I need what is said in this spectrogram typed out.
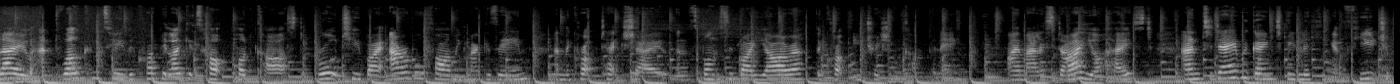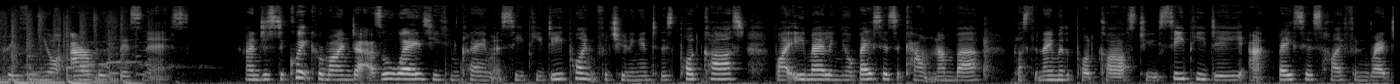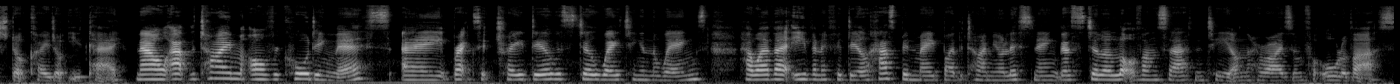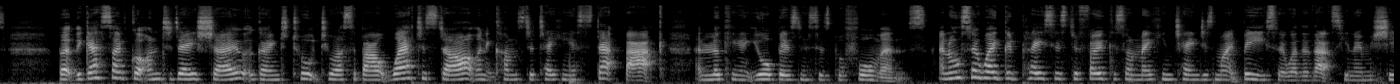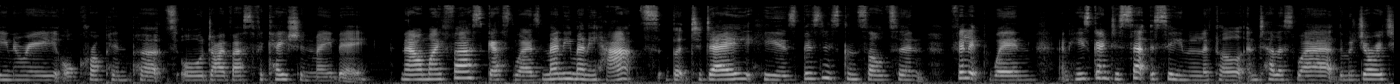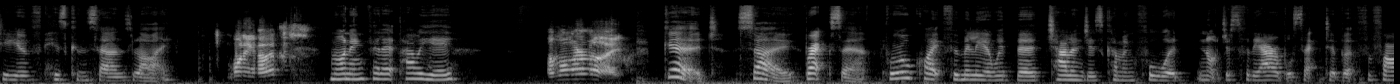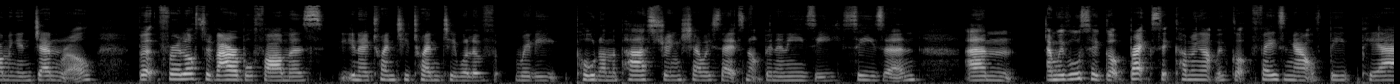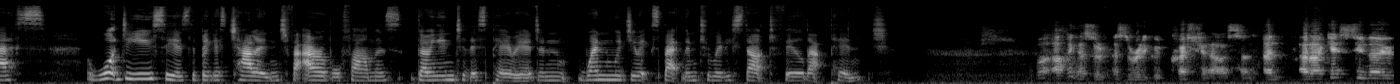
Hello, and welcome to the Crop It Like It's Hot podcast, brought to you by Arable Farming Magazine and the CropTec Show, and sponsored by Yara, the crop nutrition company. I'm Alice Dyer, your host, and today we're going to be looking at future proofing your arable business. And just a quick reminder as always, you can claim a CPD point for tuning into this podcast by emailing your BASIS account number plus the name of the podcast to cpd at basis-reg.co.uk. Now, at the time of recording this, a Brexit trade deal was still waiting in the wings. However, even if a deal has been made by the time you're listening, there's still a lot of uncertainty on the horizon for all of us. But the guests I've got on today's show are going to talk to us about where to start when it comes to taking a step back and looking at your business's performance, and also where good places to focus on making changes might be. So, whether that's, you know, machinery or crop inputs or diversification, maybe. Now, my first guest wears many, many hats, but today he is business consultant Philip Wynn, and he's going to set the scene a little and tell us where the majority of his concerns lie. Morning, Alex. Morning, Philip. How are you? I'm all right. Good. So, Brexit. We're all quite familiar with the challenges coming forward, not just for the arable sector, but for farming in general. But for a lot of arable farmers, you know, 2020 will have really pulled on the purse strings, shall we say. It's not been an easy season. Um, and we've also got Brexit coming up, we've got phasing out of BPS. What do you see as the biggest challenge for arable farmers going into this period, and when would you expect them to really start to feel that pinch? Well, I think that's a, that's a really good question, Alison. And, and I guess, you know,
